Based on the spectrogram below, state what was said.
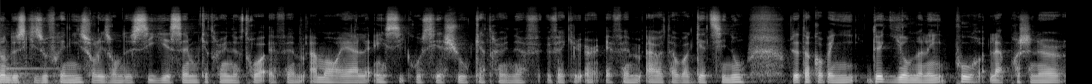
de Schizophrénie sur les ondes de CISM 89.3 FM à Montréal ainsi qu'au CHU 89.1 FM à Ottawa-Gatineau. Vous êtes en compagnie de Guillaume Nolin pour la prochaine heure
